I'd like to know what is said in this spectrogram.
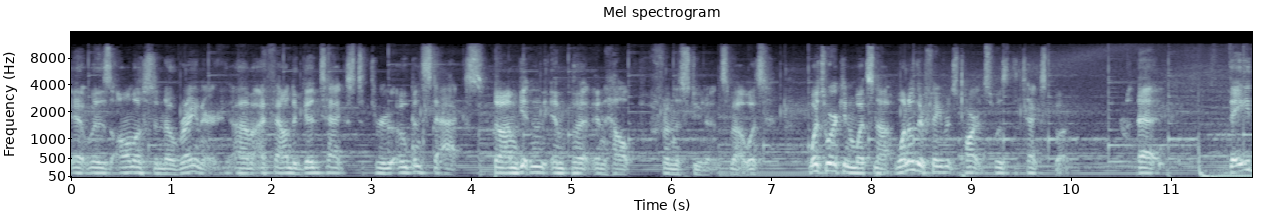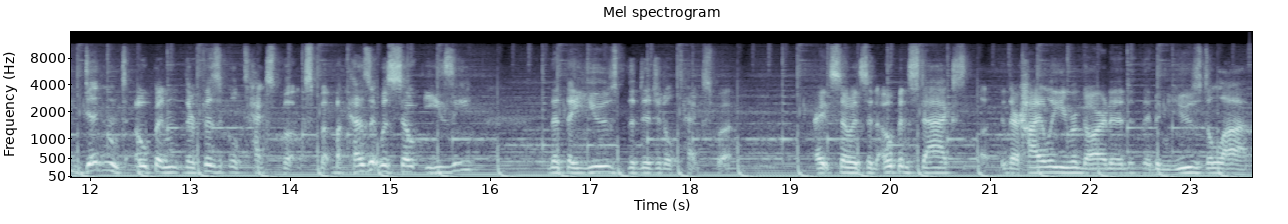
it was almost a no-brainer. Um, I found a good text through OpenStax, so I'm getting input and help from the students about what's what's working, what's not. One of their favorite parts was the textbook. That they didn't open their physical textbooks, but because it was so easy, that they used the digital textbook right? So it's an OpenStax. They're highly regarded. They've been used a lot.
